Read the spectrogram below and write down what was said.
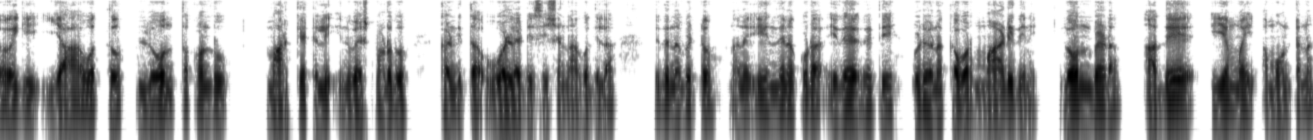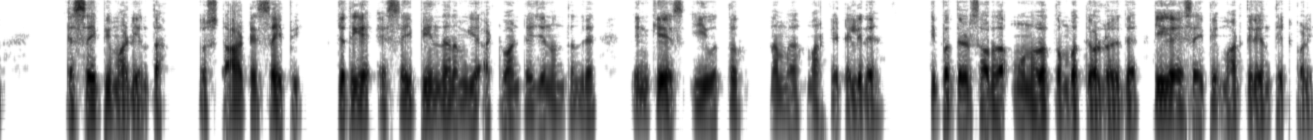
ಹಾಗಾಗಿ ಯಾವತ್ತು ಲೋನ್ ತಕೊಂಡು ಮಾರ್ಕೆಟ್ ಅಲ್ಲಿ ಇನ್ವೆಸ್ಟ್ ಮಾಡೋದು ಖಂಡಿತ ಒಳ್ಳೆ ಡಿಸಿಷನ್ ಆಗೋದಿಲ್ಲ. ಇದನ್ನ ಬಿಟ್ಟು ನಾನು ಹಿಂದಿನ ಕೂಡ ಇದೇ ರೀತಿ ವಿಡಿಯೋನ ಕವರ್ ಮಾಡಿದ್ದೀನಿ. ಲೋನ್ ಬೇಡ, ಅದೇ ಇ ಎಂ ಐ ಅಮೌಂಟ್ ಅನ್ನ ಎಸ್ ಐ ಪಿ ಮಾಡಿ ಅಂತ. So start S I P ಜೊತೆಗೆ ಎಸ್ ಐ ಪಿ ಇಂದ ನಮಗೆ ಅಡ್ವಾಂಟೇಜ್ ಏನು ಅಂತಂದ್ರೆ ಇನ್ ಕೇಸ್ ಇವತ್ತು ನಮ್ಮ ಮಾರ್ಕೆಟ್ ಎಲ್ಲಿದೆ? ಇಪ್ಪತ್ತೆರಡು ಸಾವಿರದ ಮುನ್ನೂರ ತೊಂಬತ್ತೇಳರಲ್ಲಿದೆ ಈಗ ಎಸ್ ಐ ಪಿ ಮಾಡ್ತೀರಿ ಅಂತ ಇಟ್ಕೊಳ್ಳಿ.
